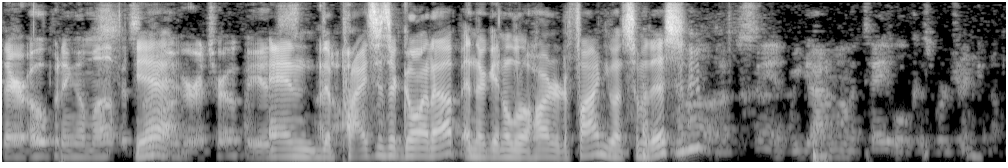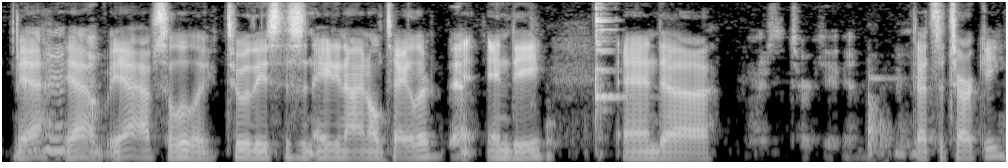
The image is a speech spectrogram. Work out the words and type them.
they're opening them up. It's Yeah. no longer a trophy. It's, And the oh, prices are going up, and they're getting a little harder to find. You want some of this? No, I'm saying, we got them on the table because we're drinking them. Yeah, Mhm. yeah, yeah, absolutely. Two of these. This is an '89 Old Taylor Yeah. ND, and uh, There's the turkey again. that's a turkey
